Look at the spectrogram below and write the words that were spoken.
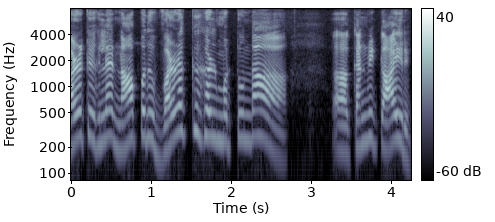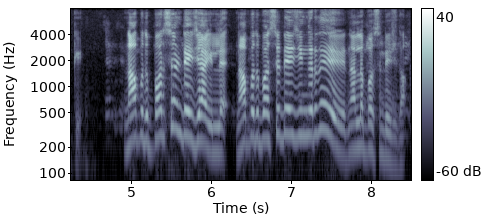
வழக்குகள்ல நாற்பது வழக்குகள் மட்டும்தான் கன்விக்ட் ஆயிருக்கு. நாற்பது பர்சன்டேஜா இல்ல. நாற்பது பர்சன்டேஜ்ங்கிறது நல்ல பர்சன்டேஜ் தான்.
